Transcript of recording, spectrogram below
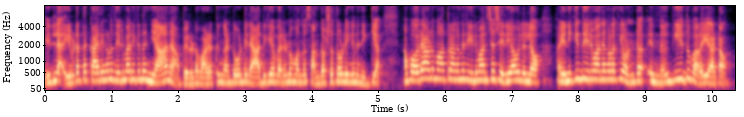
ഇല്ല ഇവിടുത്തെ കാര്യങ്ങൾ തീരുമാനിക്കുന്നത് ഞാനാണ് അപ്പോൾ ഇവരുടെ വഴക്കും കണ്ടുകൊണ്ട് രാധിക വരണം വന്ന് സന്തോഷത്തോടെ ഇങ്ങനെ നിൽക്കുക. അപ്പോൾ ഒരാൾ മാത്രം അങ്ങനെ തീരുമാനിച്ചാൽ ശരിയാവില്ലല്ലോ. എനിക്കും തീരുമാനങ്ങളൊക്കെ ഉണ്ട് എന്ന് ഗീതു പറയുക കേട്ടോ.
